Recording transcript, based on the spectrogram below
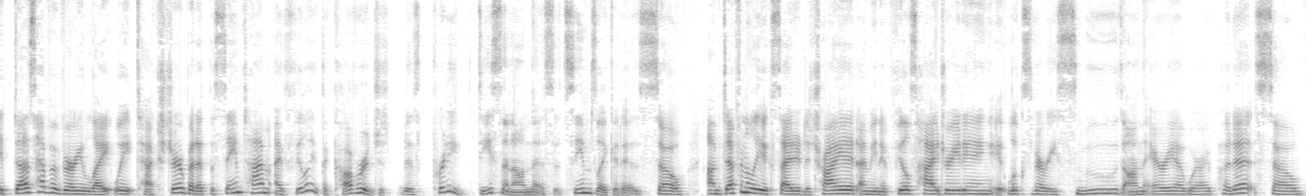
It does have a very lightweight texture, but at the same time, I feel like the coverage is pretty decent on this. It seems like it is. So I'm definitely excited to try it. I mean, it feels hydrating. It looks very smooth on the area where I put it. So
